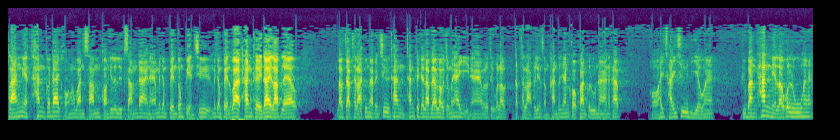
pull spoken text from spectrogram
ครั้งเนี่ยท่านก็ได้ของรางวัลซ้ำของที่ระลึกซ้ำได้นะฮะไม่จำเป็นต้องเปลี่ยนชื่อ ไม่จำเป็นว่าท่านเคยได้รับแล้ว เราจับฉลากขึ้นมาเป็นชื่อ ท่านท่านเคยได้รับแล้วเราจะไม่ให้อีกนะฮะเราถือว่าเราจับฉลากเป็นเรื่องสำคัญเพราะฉะนั้นขอความกรุณานะครับ ขอให้ใช้ชื่อเดียวฮะคือบางท่านเนี่ยเราก็รู้ฮะ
